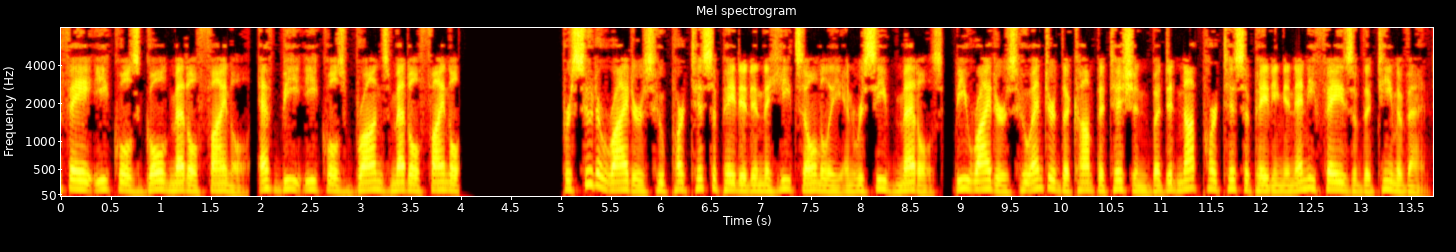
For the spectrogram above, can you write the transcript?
FA equals gold medal final, FB equals bronze medal final Pursuta riders who participated in the heats only and received medals, B riders who entered the competition but did not participating in any phase of the team event.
